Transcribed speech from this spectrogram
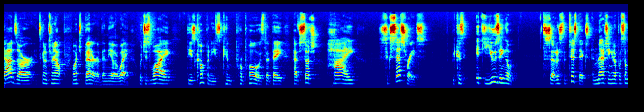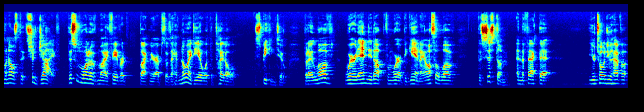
odds are it's going to turn out much better than the other way, which is why these companies can propose that they have such high success rates because it's using a set of statistics and matching it up with someone else that should jive. This was one of my favorite Black Mirror episodes. I have no idea what the title is speaking to, but I loved where it ended up from where it began. I also love the system and the fact that you're told you have a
